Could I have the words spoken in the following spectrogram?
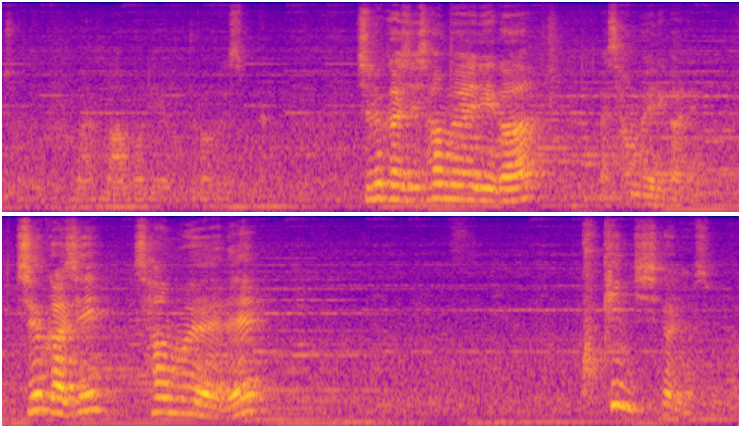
저는 마무리해보도록 하겠습니다. 지금까지 사무엘이가 아, 사무엘이가래. 지금까지 사무엘의 쿠킹 시간이었습니다.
